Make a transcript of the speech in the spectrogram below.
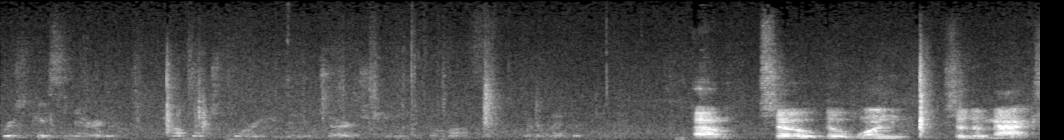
Worst case scenario, how much more are you gonna charge me a month? What am I looking Um, so the one, so the max,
